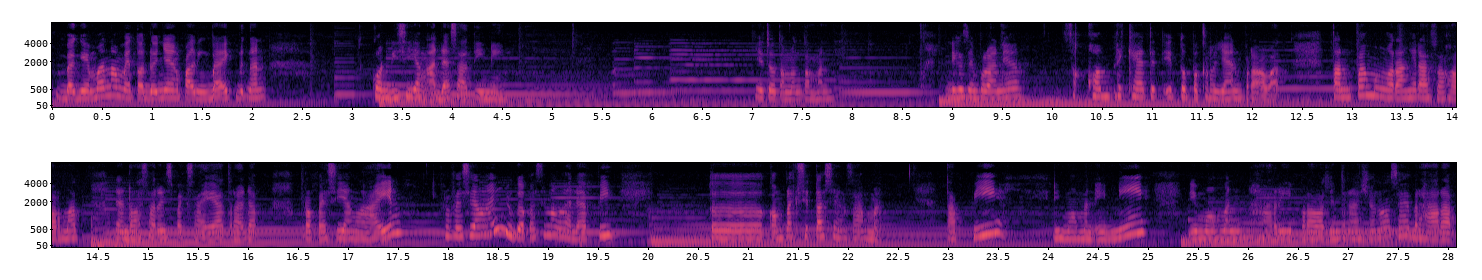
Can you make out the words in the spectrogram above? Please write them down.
bagaimana metodenya yang paling baik dengan kondisi yang ada saat ini itu teman-teman ini kesimpulannya Secomplicated itu pekerjaan perawat, tanpa mengurangi rasa hormat dan rasa respect saya terhadap profesi yang lain. Profesi yang lain juga pasti menghadapi uh, kompleksitas yang sama. Tapi di momen ini, di momen Hari Perawat Internasional, saya berharap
